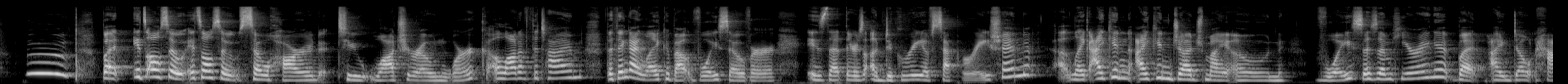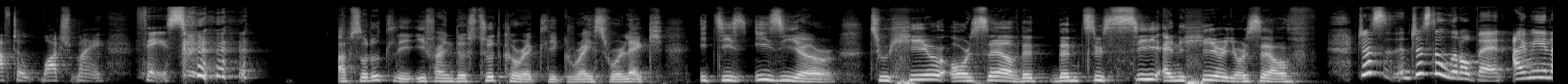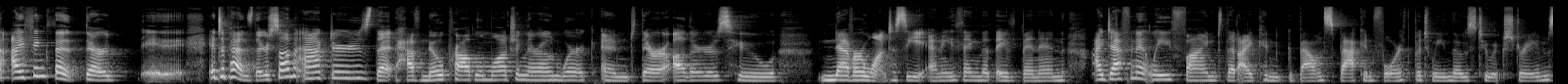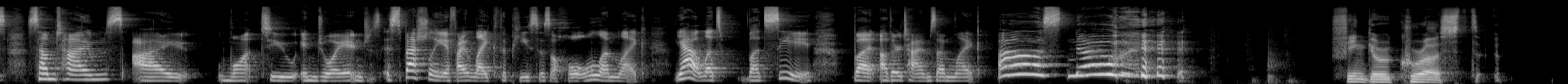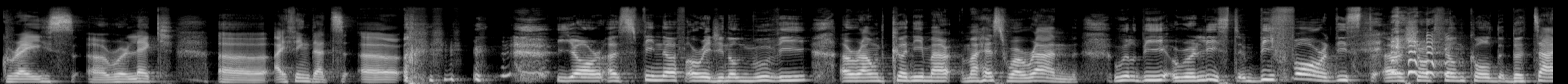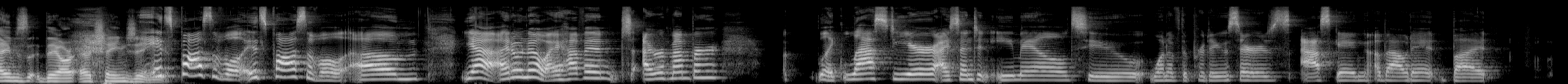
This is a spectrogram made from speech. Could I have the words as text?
but it's also it's also so hard to watch your own work a lot of the time. The thing I like about voiceover is that there's a degree of separation. Uh, like I can I can judge my own voice as I'm hearing it, but I don't have to watch my face. Absolutely. If I understood correctly, Grace Rolek, it is easier to hear ourselves than to see and hear yourself. Just just a little bit. I mean, I think that there it, it depends. are some actors that have no problem watching their own work and there are others who never want to see anything that they've been in. I definitely find that I can bounce back and forth between those two extremes. Sometimes I want to enjoy it and just especially if I like the piece as a whole, I'm like, yeah, let's let's see. But other times I'm like, ah, no. finger crossed Grace uh, Rolek. Uh, I think that uh, your uh, spin-off original movie around Connie Ma- Maheswaran will be released before this uh, short film called "The Times They Are uh, Changing." It's possible. It's possible. Um, yeah, I don't know. I haven't. I remember like last year i sent an email to one of the producers asking about it but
